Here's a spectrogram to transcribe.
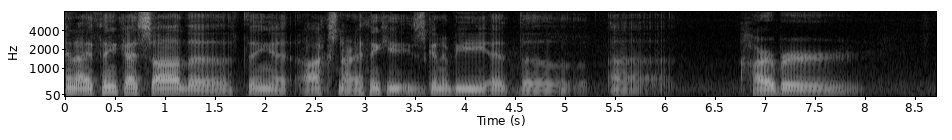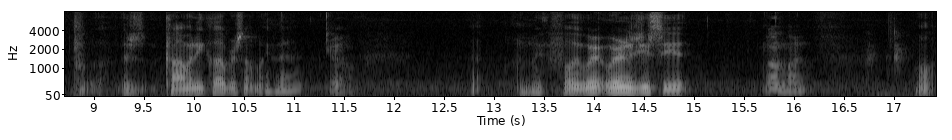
and I think I saw the thing at Oxnard. I think he's going to be at the uh, Harbor. There's comedy club or something like that. Yeah. Mick Foley, where where did you see it? Online. Well,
